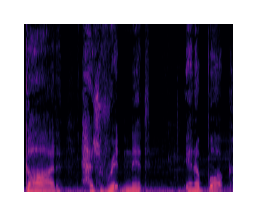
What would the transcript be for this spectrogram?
God has written it in a book.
